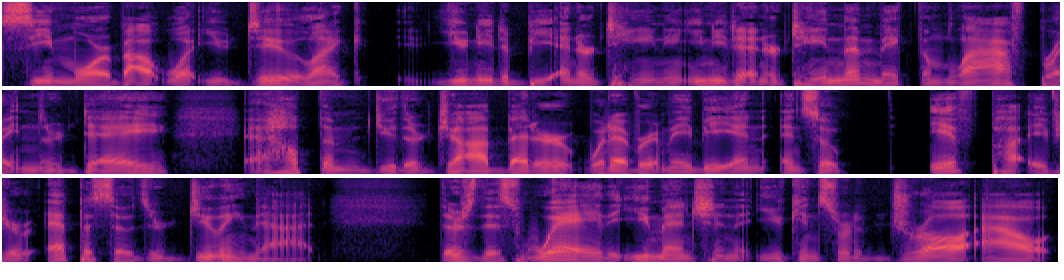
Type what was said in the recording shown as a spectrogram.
see more about what you do. Like you need to be entertaining. You need to entertain them, make them laugh, brighten their day, uh, help them do their job better, whatever it may be. And and so if if your episodes are doing that, there's this way that you mentioned that you can sort of draw out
